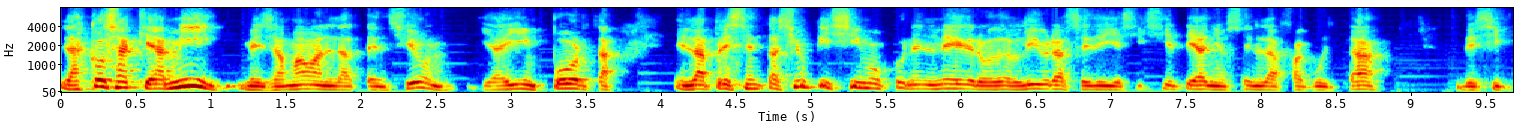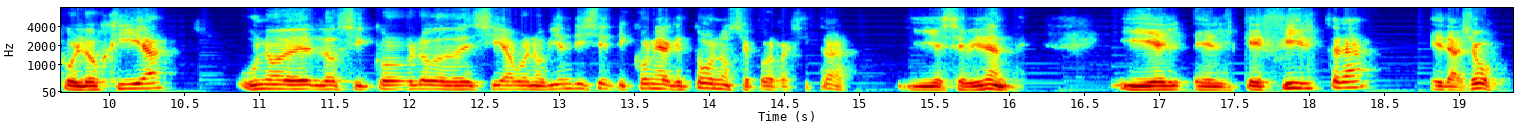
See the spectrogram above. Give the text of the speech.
las cosas que a mí me llamaban la atención, y ahí importa, en la presentación que hicimos con el negro del libro hace 17 años en la Facultad de Psicología, uno de los psicólogos decía, bueno, bien dice Tisconia que todo no se puede registrar, y es evidente y el, que filtra era yo.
